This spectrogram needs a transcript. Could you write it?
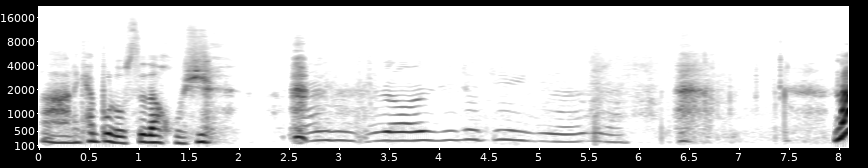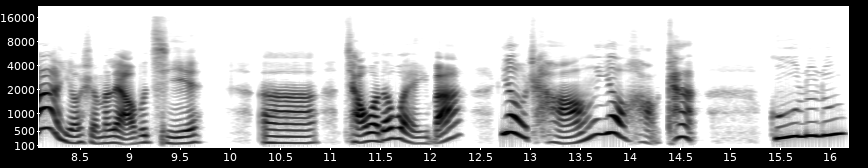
啊，你看布鲁斯的胡须。那有什么了不起？嗯，瞧我的尾巴。又长又好看，咕噜噜！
